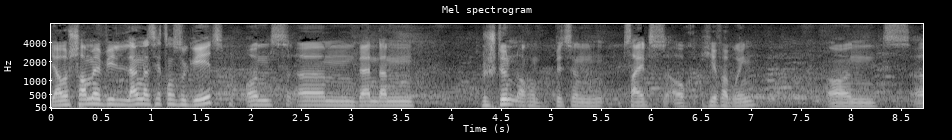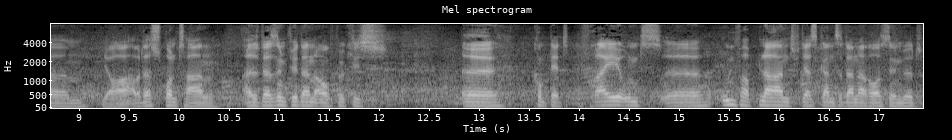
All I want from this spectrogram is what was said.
Ja, aber schauen wir, wie lange das jetzt noch so geht und ähm, werden dann bestimmt noch ein bisschen Zeit auch hier verbringen. Und ähm, ja, aber das spontan. Also da sind wir dann auch wirklich äh, komplett frei und äh, unverplant, wie das Ganze danach aussehen wird.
